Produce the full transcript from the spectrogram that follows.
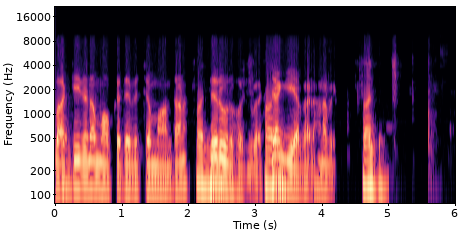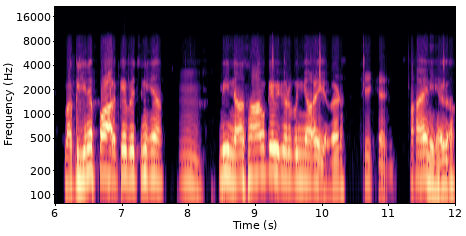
ਬਾਕੀ ਜਿਹੜਾ ਮੌਕੇ ਦੇ ਵਿੱਚੋਂ ਮਾਨਤਾਨ ਜ਼ਰੂਰ ਹੋ ਜੂਗਾ। ਚੰਗੀ ਆ ਬੈੜ ਹਨਾ ਬਾਈ? ਹਾਂਜੀ। ਬਾਕੀ ਜਿਹਨੇ ਪਾਲ ਕੇ ਵੇਚਣੀਆਂ ਹੂੰ। ਮਹੀਨਾ ਸਾਂਭ ਕੇ ਵੀ ਰੁਪਈਆਂ ਵਾਲੀ ਆ ਬੈੜ ਠੀਕ ਹੈ ਜੀ। ਐ ਨਹੀਂ ਹੈਗਾ।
